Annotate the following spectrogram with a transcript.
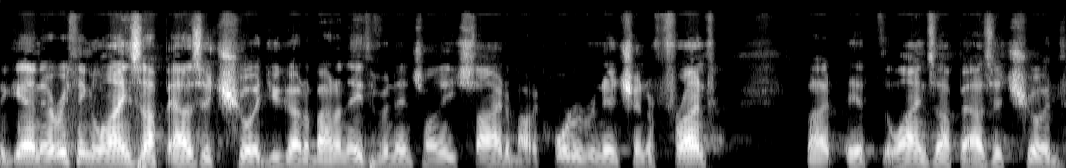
again, everything lines up as it should. You got about an eighth of an inch on each side, about a quarter of an inch in the front, but it lines up as it should.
